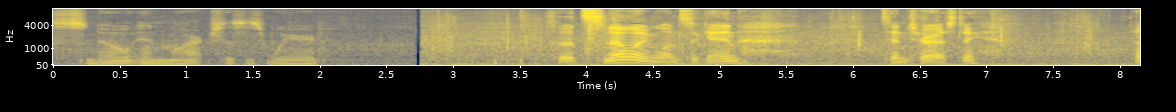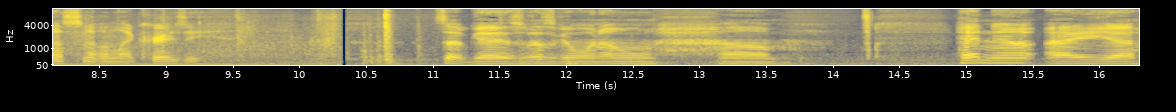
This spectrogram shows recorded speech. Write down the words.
Snow in March. This is weird. So it's snowing once again. It's interesting. It's snowing like crazy. What's up, guys? What's going on? Um, heading out. I uh,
